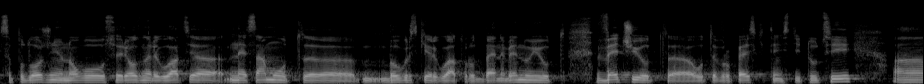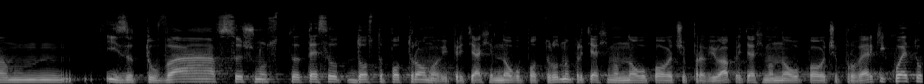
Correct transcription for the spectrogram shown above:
са подложени на много сериозна регулация не само от а, българския регулатор от БНБ, но и от вече от, от европейските институции. А, и за това всъщност те са доста по-тромави. При тях е много по-трудно, при тях има много повече правила, при тях има много повече проверки, което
